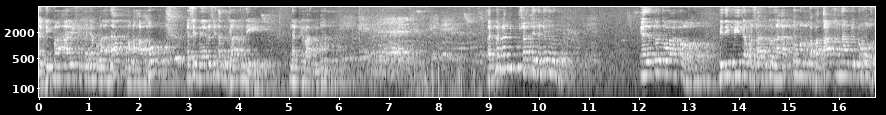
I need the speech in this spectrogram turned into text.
naging maayos yung kanyang mga anak, mga apo, kasi meron silang godly na grandma. At marami po sa atin na ganoon. Kaya natutuwa ako, binibida ko, sabi ko, lahat ng mga kabataan namin noon,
